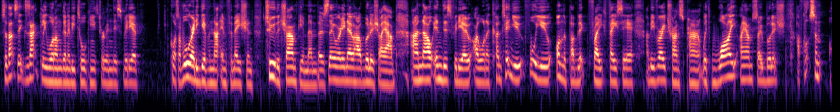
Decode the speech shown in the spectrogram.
So that's exactly what I'm going to be talking you through in this video. Of course, I've already given that information to the champion members. They already know how bullish I am. And now in this video, I want to continue for you on the public face here and be very transparent with why I am so bullish. I've got some... Oh,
